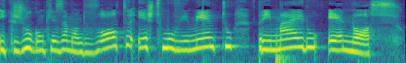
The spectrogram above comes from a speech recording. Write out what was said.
e que julgam que as amam de volta. Este movimento, primeiro, é nosso.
